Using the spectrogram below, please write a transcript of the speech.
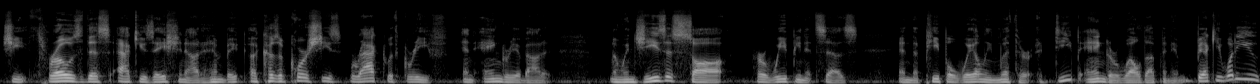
She throws this accusation out at him because, uh, of course, she's racked with grief and angry about it. And when Jesus saw her weeping, it says, and the people wailing with her, a deep anger welled up in him. Becky, what do you,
